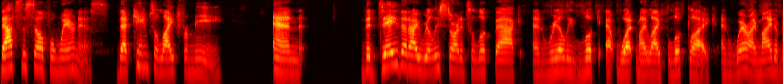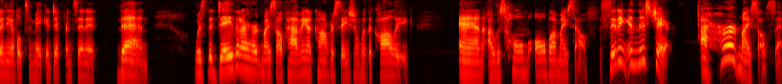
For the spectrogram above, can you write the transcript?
That's the self awareness that came to light for me. And the day that I really started to look back and really look at what my life looked like and where I might have been able to make a difference in it then was the day that I heard myself having a conversation with a colleague and I was home all by myself, sitting in this chair. I heard myself say,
